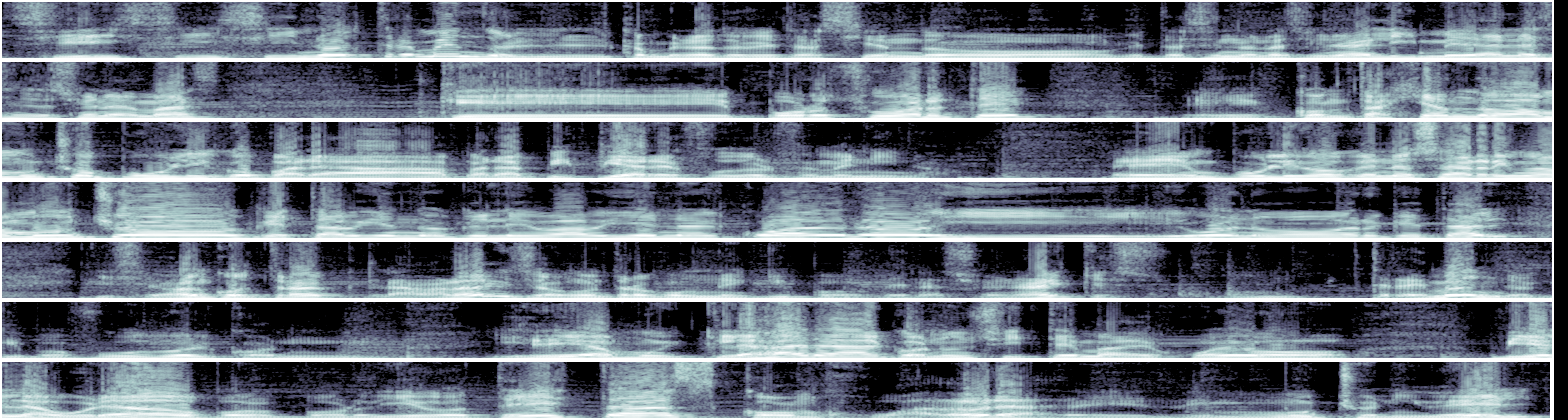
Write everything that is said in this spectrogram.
sí, sí, sí. No es tremendo el campeonato que está haciendo, que está haciendo Nacional y me da la sensación además que por suerte eh, contagiando a mucho público para, para pispear el fútbol femenino. Eh, un público que no se arrima mucho, que está viendo que le va bien al cuadro y, bueno, vamos a ver qué tal. Y se va a encontrar, la verdad que se va a encontrar con un equipo de Nacional que es un tremendo equipo de fútbol, con ideas muy claras, con un sistema de juego bien laburado por, por Diego Testas, con jugadoras de mucho nivel.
